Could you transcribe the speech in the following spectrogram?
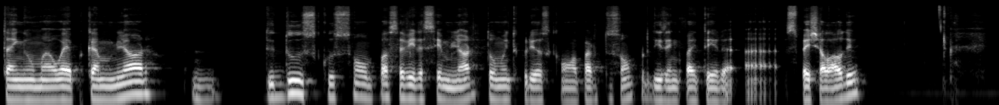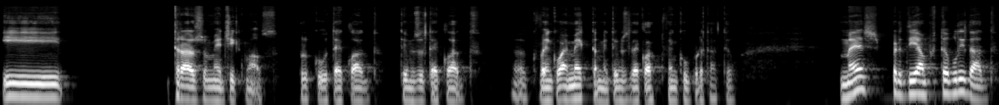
tenho uma webcam melhor, deduzo que o som possa vir a ser melhor. Estou muito curioso com a parte do som, porque dizem que vai ter uh, Spatial Audio e traz o Magic Mouse, porque o teclado, temos o teclado uh, que vem com o iMac, também temos o teclado que vem com o portátil. Mas perdi a portabilidade.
